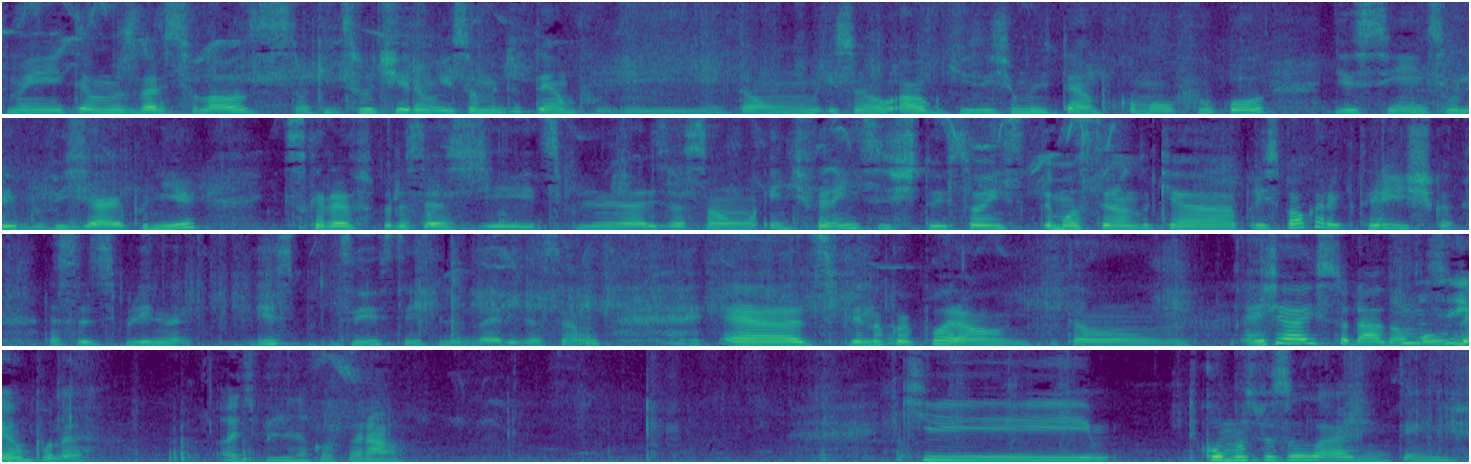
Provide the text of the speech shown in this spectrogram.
Também temos vários filósofos que discutiram isso há muito tempo, e então isso é algo que existe há muito tempo, como Foucault disse em seu livro Vigiar e Punir, descreve os processos de disciplinarização em diferentes instituições, demonstrando que a principal característica dessa disciplina, disciplinarização é a disciplina corporal. Então, é já estudado há um Como bom assim? tempo, né? A disciplina corporal. Que. como as pessoas agem, entende?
